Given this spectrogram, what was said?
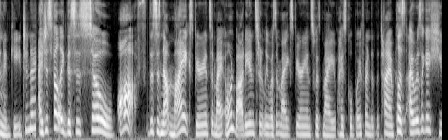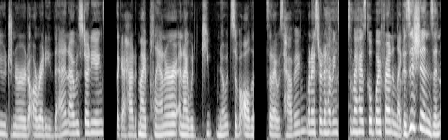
and engage in it. I just felt like this is so off. This is not my experience in my own body and certainly wasn't my experience with my high school boyfriend at the time. Plus, I was like a huge nerd already then. I was studying like I had my planner and I would keep notes of all the that I was having when I started having sex with my high school boyfriend and like positions and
